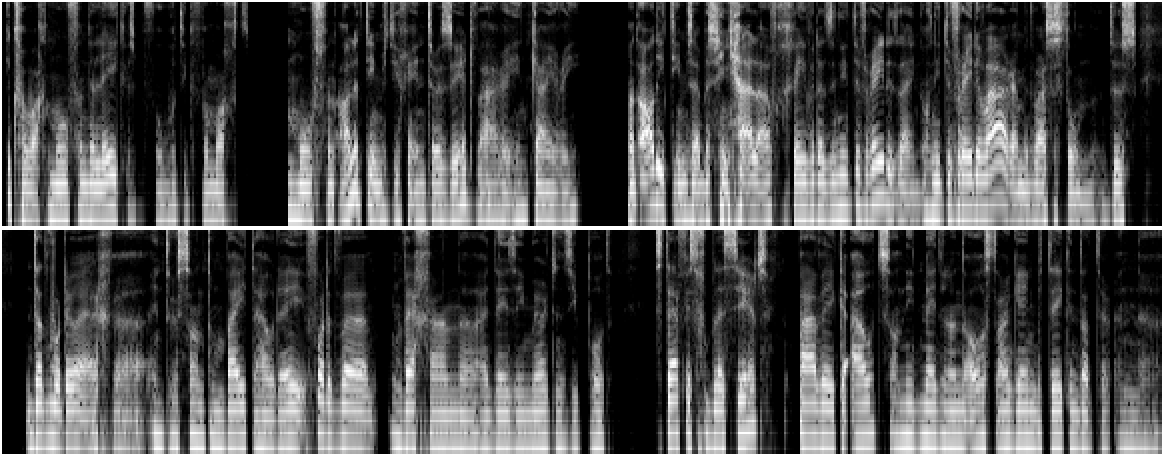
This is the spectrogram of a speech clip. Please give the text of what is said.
ik verwacht move van de Lakers bijvoorbeeld. Ik verwacht moves van alle teams die geïnteresseerd waren in Kyrie. Want al die teams hebben signalen afgegeven dat ze niet tevreden zijn. Of niet tevreden waren met waar ze stonden. Dus dat wordt heel erg eh, interessant om bij te houden. Hey, voordat we weggaan eh, uit deze emergency pot. Steph is geblesseerd. Een paar weken oud. Zal niet meedoen aan de All-Star Game. Betekent dat er een eh,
